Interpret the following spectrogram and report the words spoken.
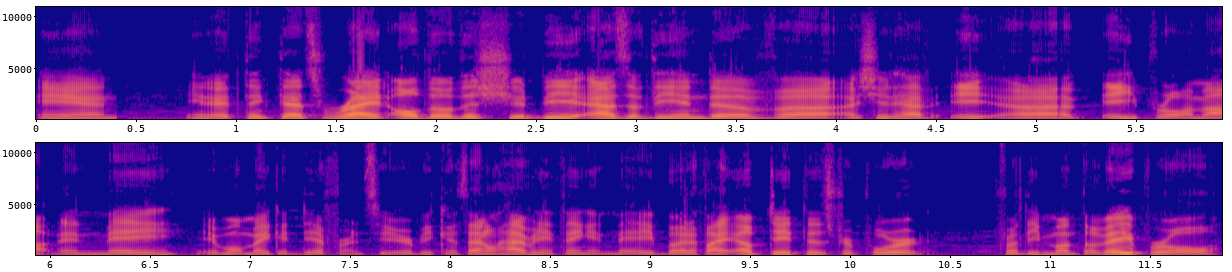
And and I think that's right. Although this should be as of the end of, uh, I should have a, uh, April. I'm out in May. It won't make a difference here because I don't have anything in May. But if I update this report for the month of April,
